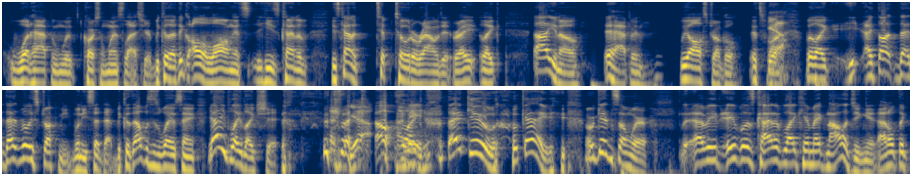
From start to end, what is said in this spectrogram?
what happened with Carson Wentz last year because I think all along it's he's kind of he's kind of tiptoed around it, right? Like, ah, uh, you know, it happened. We all struggle. It's fine. Yeah. But like, he, I thought that that really struck me when he said that because that was his way of saying, yeah, he played like shit. like, yeah. I was I like, mean, thank you. Okay. We're getting somewhere. I mean, it was kind of like him acknowledging it. I don't think,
